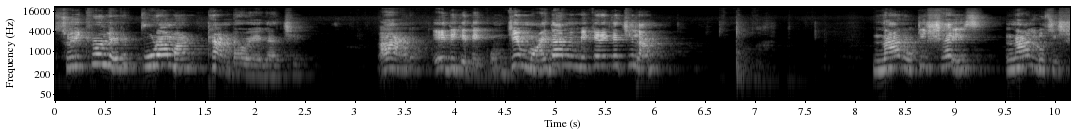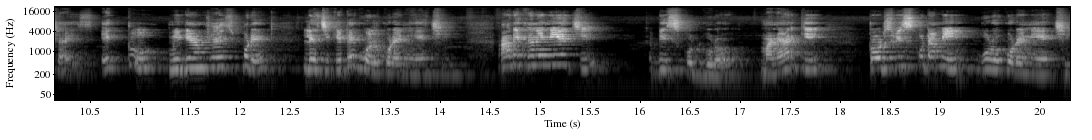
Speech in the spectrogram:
সুইট রোলের পুরো আমার ঠান্ডা হয়ে গেছে। আর এদিকে দেখুন, যে ময়দা আমি মেখে রেখেছিলাম, না রুটির সাইজ না লুচির সাইজ একটু মিডিয়াম সাইজ করে লেচি কেটে গোল করে নিয়েছি। আর এখানে নিয়েছি বিস্কুট গুঁড়ো। মানে আর কি টোস্ট বিস্কুট আমি গুঁড়ো করে নিয়েছি।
